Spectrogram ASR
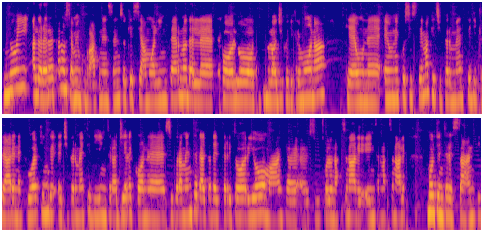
noi allora in realtà non siamo incubati, nel senso che siamo all'interno del polo tecnologico di Cremona che è un, è un, ecosistema che ci permette di creare networking e ci permette di interagire con eh, sicuramente realtà del territorio, ma anche eh, sul suolo nazionale e internazionale molto interessanti.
